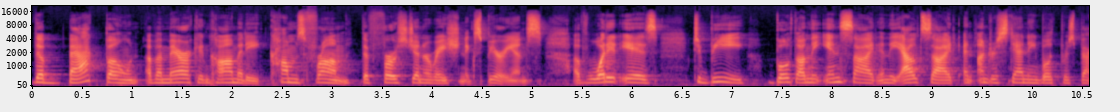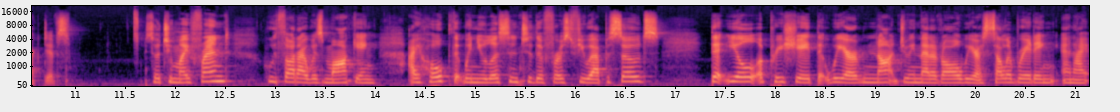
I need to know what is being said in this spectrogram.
the backbone of American comedy comes from the first generation experience of what it is to be both on the inside and the outside and understanding both perspectives. So, to my friend who thought I was mocking, I hope that when you listen to the first few episodes, that you'll appreciate that we are not doing that at all. We are celebrating, and I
